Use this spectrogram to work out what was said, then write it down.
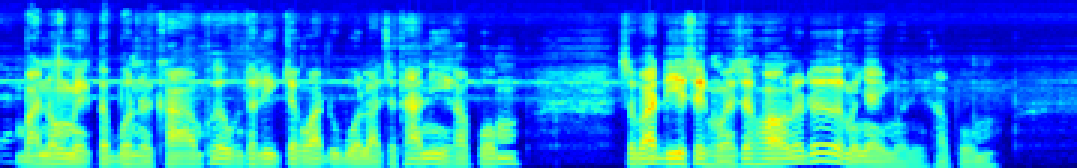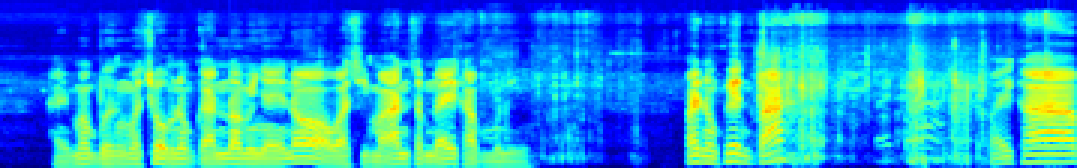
จ้ะ บ้านน้องเมกตำบลหอยคาอำเภอบุญทลิกจังหวัดอุบลราชธานีครับผม สวัสดีเสียงหวยเสียงห้องเลยเด้อแม่ใหญ่มื้อนี้ครับ ผมให้มาเบิ่งมาชมนํกันเนาะแม่ใหญ่เนาะว่าสิมานสำใดครับมื้อนี้ ไปน้องเพ่นปะไปจ้าไปครับ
